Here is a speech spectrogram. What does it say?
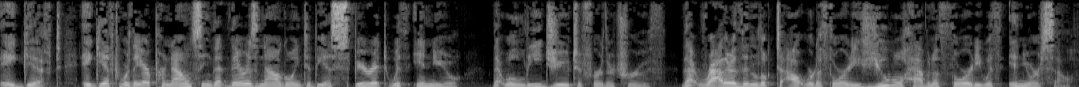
a gift, a gift where they are pronouncing that there is now going to be a spirit within you that will lead you to further truth. That rather than look to outward authorities, you will have an authority within yourself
